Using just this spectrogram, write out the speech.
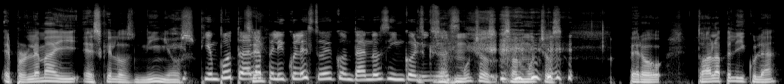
el problema ahí es que los niños... Tiempo toda la película estuve contando cinco niños. son muchos, son muchos. Pero toda la película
